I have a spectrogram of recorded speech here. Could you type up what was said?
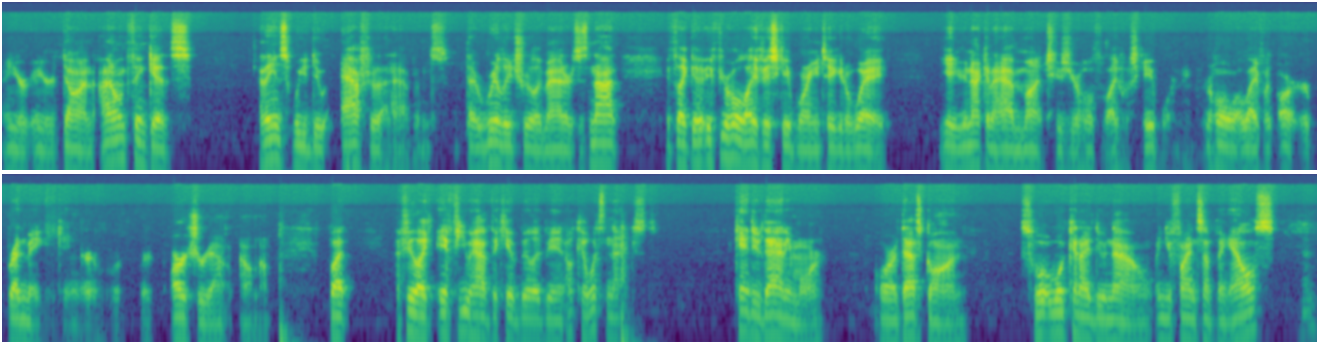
and you're and you're done. I don't think it's I think it's what you do after that happens that really truly matters. It's not if like if your whole life is skateboarding, you take it away. Yeah, you're not gonna have much because your whole life was skateboarding, your whole life was art or bread making or, or, or archery. I don't, I don't know, but I feel like if you have the capability of being okay, what's next? Can't do that anymore, or that's gone. So what, what can I do now? And you find something else. Mhm.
